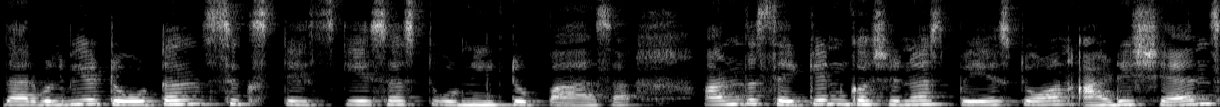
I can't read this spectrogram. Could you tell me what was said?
There will be a total six test cases to need to pass. And the second question is based on additions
